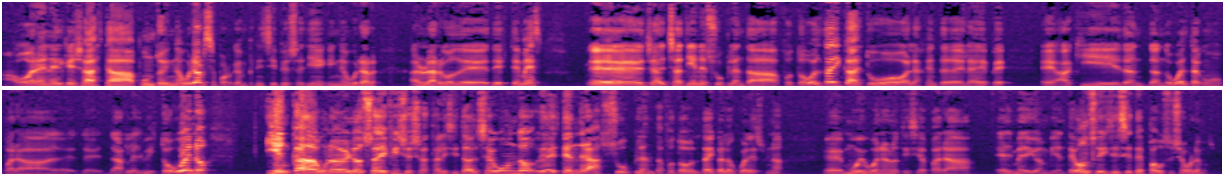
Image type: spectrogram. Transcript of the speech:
Ahora en el que ya está a punto de inaugurarse, porque en principio se tiene que inaugurar a lo largo de, este mes, ya, ya tiene su planta fotovoltaica, estuvo la gente de la EPE eh, aquí dando vuelta como para eh, darle el visto bueno. Y en cada uno de los edificios, ya está licitado el segundo, eh, tendrá su planta fotovoltaica, lo cual es una muy buena noticia para el medio ambiente. 11 y 17, pausa, ya volvemos.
